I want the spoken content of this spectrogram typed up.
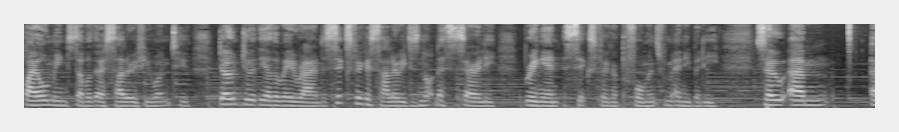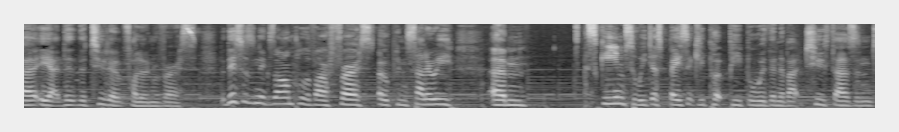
by all means, double their salary if you want to. Don't do it the other way around. A six figure salary does not necessarily bring in a six figure performance from anybody. So, um, uh, yeah, the, the, two don't follow in reverse. But this was an example of our first open salary. Um, scheme. So we just basically put people within about $2,000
